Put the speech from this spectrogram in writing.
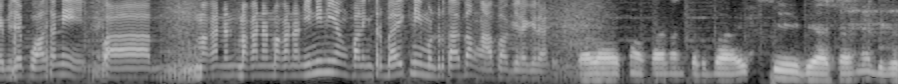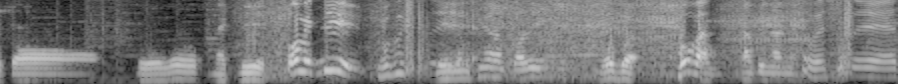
Kayak misalnya puasa nih, eh, makanan makanan makanan ini nih yang paling terbaik nih menurut Abang apa kira-kira? Kalau makanan terbaik sih biasanya dibuka dulu McD. Oh, McD. Buset. Minumnya paling boba Boba. sampingannya. Buset.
